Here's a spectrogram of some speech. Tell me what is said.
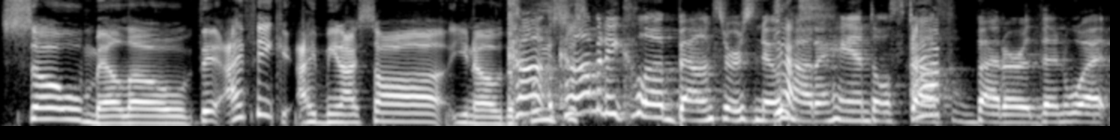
so mellow. They, I think. I mean, I saw you know the Com- comedy club bouncers know yes. how to handle stuff Ab- better than what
